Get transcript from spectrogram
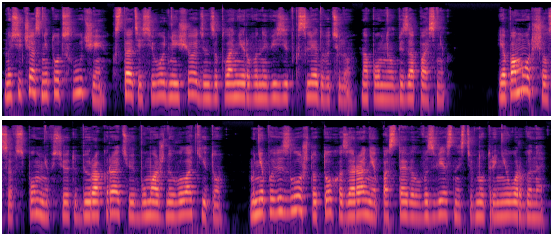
но сейчас не тот случай. Кстати, сегодня еще один запланированный визит к следователю, напомнил безопасник. Я поморщился, вспомнив всю эту бюрократию и бумажную волокиту. Мне повезло, что Тоха заранее поставил в известность внутренние органы –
